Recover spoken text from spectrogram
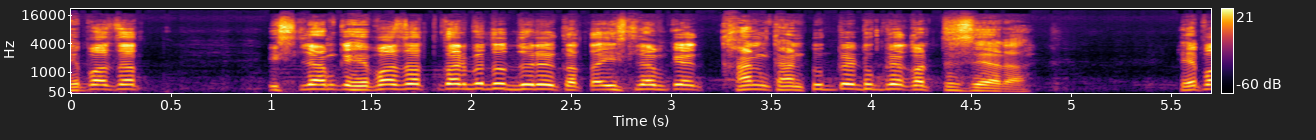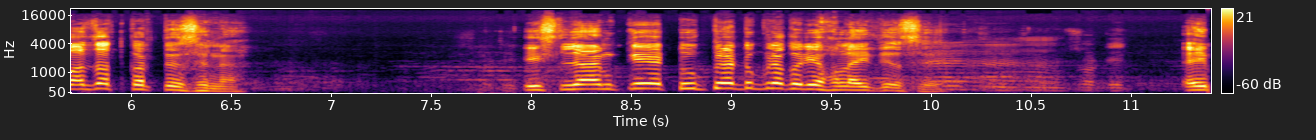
হেফাজত, ইসলামকে হেফাজত করবে তো দূরের কথা, ইসলামকে খান খান, টুকরে টুকরে করতেছে এরা। হেফাজত করতেছে না। ইসলামকে টুকরা টুকরা করে ফেলাইতেছে। এই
